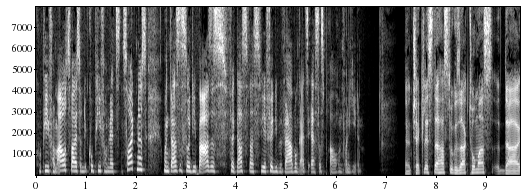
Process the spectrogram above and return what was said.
Kopie vom Ausweis und die Kopie vom letzten Zeugnis. Und das ist so die Basis für das, was wir für die Bewerbung als erstes brauchen von jedem. Äh, Checkliste hast du gesagt, Thomas. Da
